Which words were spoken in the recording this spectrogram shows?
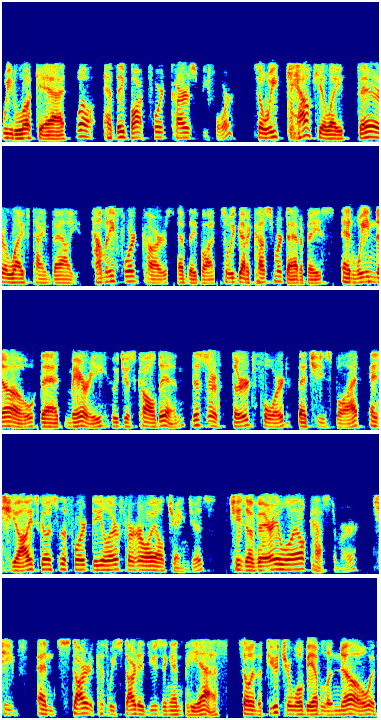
we look at, well, have they bought Ford cars before? So we calculate their lifetime value. How many Ford cars have they bought? So we've got a customer database and we know that Mary, who just called in, this is her third Ford that she's bought and she always goes to the Ford dealer for her oil changes. She's a very loyal customer. She and started because we started using NPS. So in the future, we'll be able to know if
